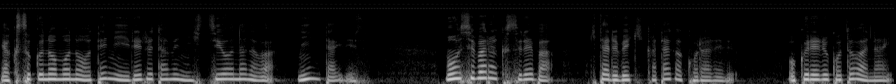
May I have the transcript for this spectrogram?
約束のものを手に入れるために必要なのは忍耐です。もうしばらくすれば来たるべき方が来られる。遅れることはない。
